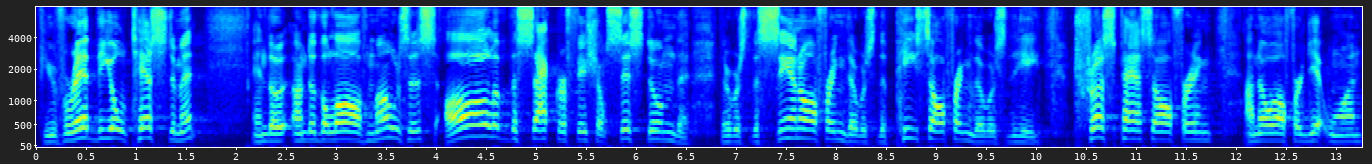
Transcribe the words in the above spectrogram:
If you've read the Old Testament, and the, under the law of Moses, all of the sacrificial system, the, there was the sin offering, there was the peace offering, there was the trespass offering. I know I'll forget one.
